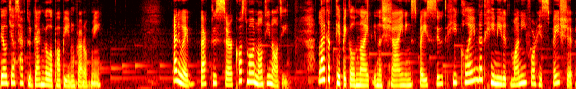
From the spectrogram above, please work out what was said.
they'll just have to dangle a puppy in front of me. Anyway, back to Sir Cosmo Naughty Naughty. Like a typical knight in a shining spacesuit, he claimed that he needed money for his spaceship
